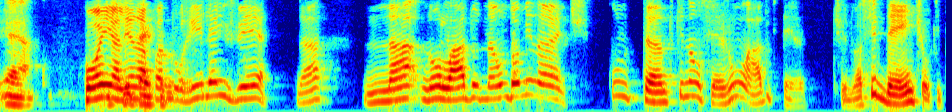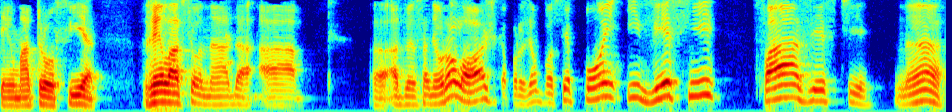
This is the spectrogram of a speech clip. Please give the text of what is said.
é, Põe ali na panturrilha e vê né? na, no lado não dominante. Contanto que não seja um lado que tenha tido acidente ou que tenha uma atrofia relacionada à, à doença neurológica, por exemplo, você põe e vê se faz este. Né?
